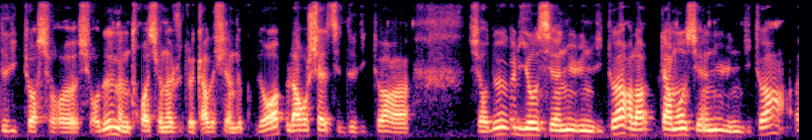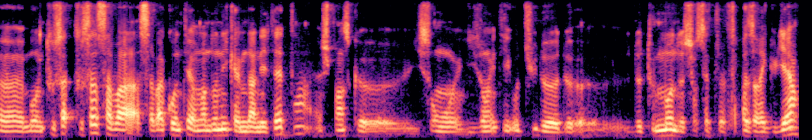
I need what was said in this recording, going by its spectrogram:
deux victoires sur, euh, sur deux, même trois si on ajoute le quart de finale de Coupe d'Europe. La Rochelle, c'est deux victoires sur deux. Lyon, c'est un nul, une victoire. Là, Clermont, c'est un nul, une victoire. bon, tout ça, tout ça, ça va, ça va compter à un moment donné quand même dans les têtes. Hein. Je pense qu'ils sont, ils ont été au-dessus de, de, de, tout le monde sur cette phase régulière.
